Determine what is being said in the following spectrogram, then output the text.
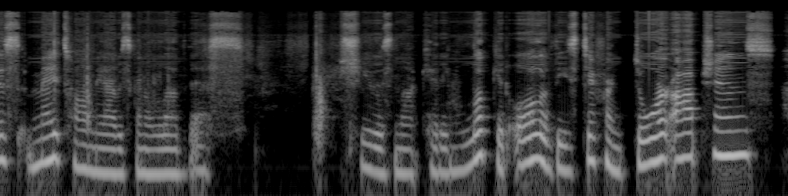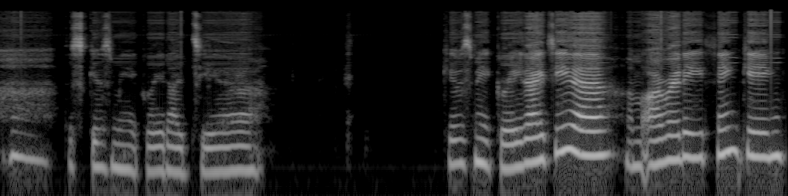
This Mai told me I was going to love this. She was not kidding. Look at all of these different door options. This gives me a great idea. Gives me a great idea. I'm already thinking,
